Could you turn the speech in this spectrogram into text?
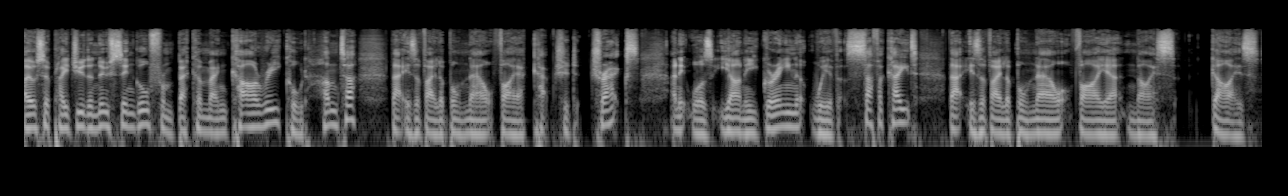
I also played you the new single from Becca Mancari called Hunter. That is available now via Captured Tracks. And it was Yanni Green with Suffocate. That is available now via Nice Guys.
